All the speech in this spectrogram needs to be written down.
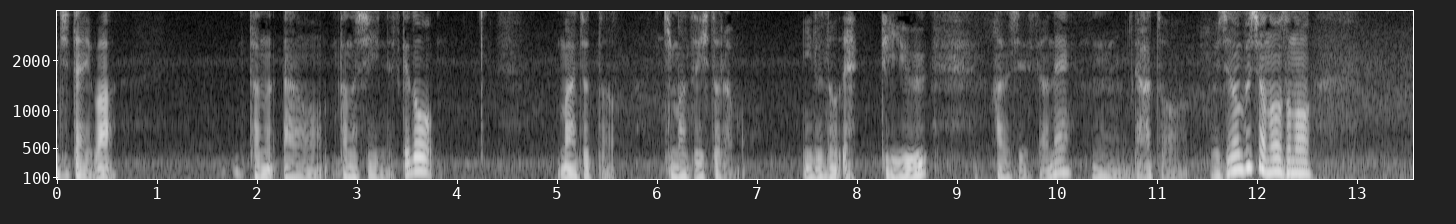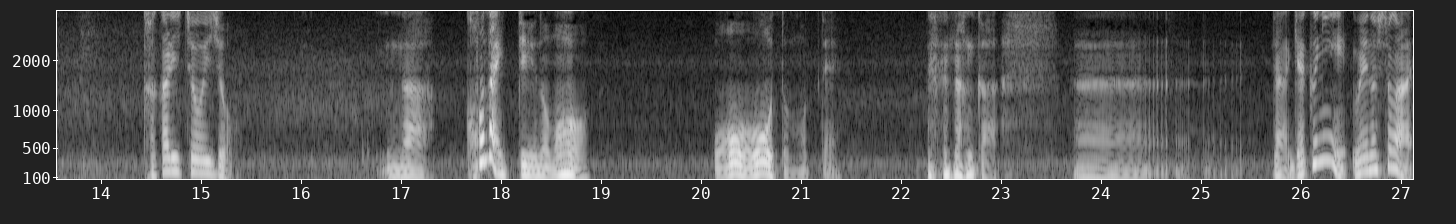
自体はたのあの楽しいんですけどまあちょっと気まずい人らもいるのでっていう話ですよね。うん、であとうちの部署のその係長以上が来ないっていうのもおおおと思って。なんかうん。じゃあ逆に上の人が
